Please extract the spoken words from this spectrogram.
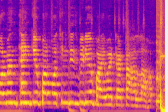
করবেন। Thank you for watching this video bye bye tata, আল্লাহ হাফিজ।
